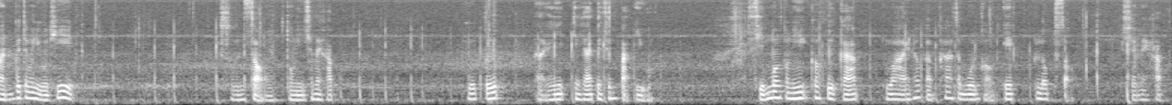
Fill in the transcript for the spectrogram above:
มันก็จะมาอยู่ที่ศูนย์สองตรงนี้ใช่ไหมครับปึ๊บปึ๊บอันนี้ยังใช้เป็นเส้นปะอยู่ สีม่วงตรงนี้ก็คือกราฟ y เท่ากับค่าสมบูรณ์ของ x ลบสองใช่ไหมครับ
